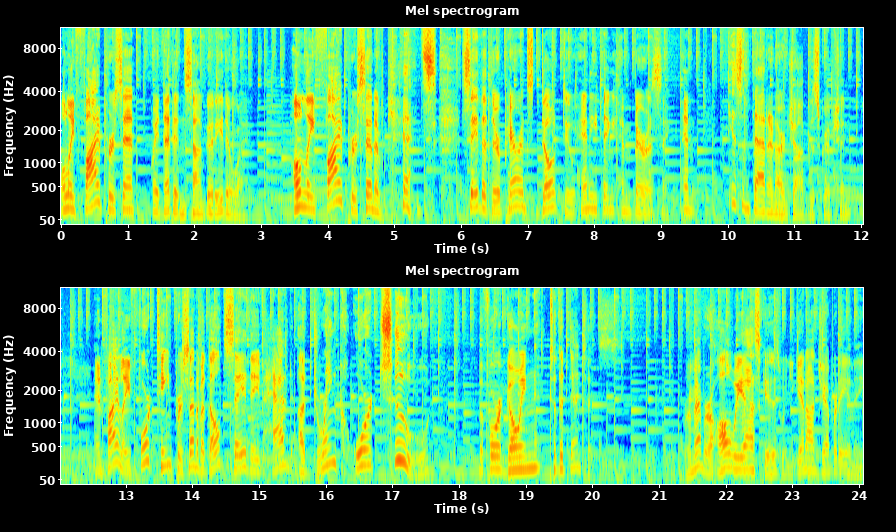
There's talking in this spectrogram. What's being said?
Only 5%, wait, that didn't sound good either way. Only 5% of kids say that their parents don't do anything embarrassing. And isn't that in our job description? And finally, 14% of adults say they've had a drink or two before going to the dentist. Remember, all we ask is when you get on Jeopardy and they,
